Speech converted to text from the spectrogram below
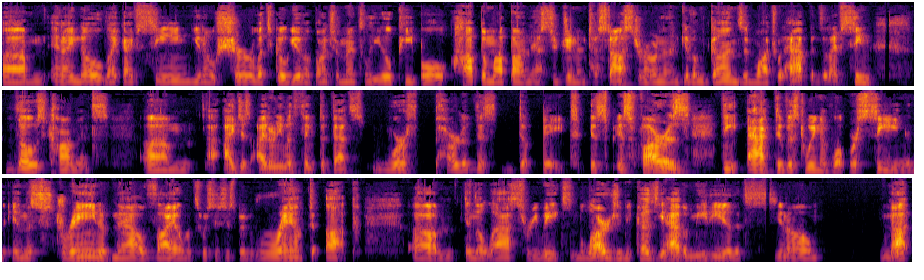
Um, and I know, like I've seen, you know, sure, let's go give a bunch of mentally ill people, hop them up on estrogen and testosterone, and then give them guns and watch what happens. And I've seen those comments. Um, I just, I don't even think that that's worth part of this debate. As as far as the activist wing of what we're seeing in, in the strain of now violence, which has just been ramped up um, in the last three weeks, largely because you have a media that's, you know, not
